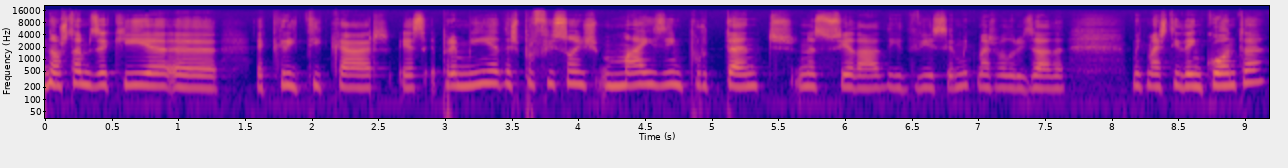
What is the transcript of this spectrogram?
nós estamos aqui a, a- a criticar. essa- para mim, é das profissões mais importantes na sociedade e devia ser muito mais valorizada, muito mais tida em conta,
